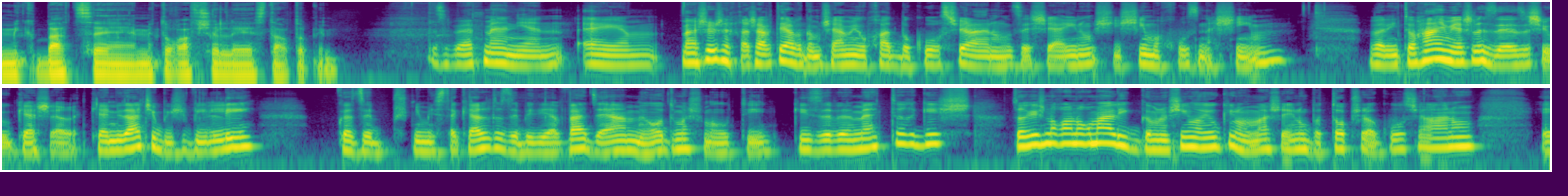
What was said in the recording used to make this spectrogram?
מקבץ אה, מטורף של אה, סטארט-אפים. זה באמת מעניין. משהו שחשבתי עליו גם שהיה מיוחד בקורס שלנו זה שהיינו 60% נשים, ואני תוהה אם יש לזה איזשהו קשר, כי אני יודעת שבשבילי, כזה, כשאני מסתכלת על זה בדיעבד, זה היה מאוד משמעותי, כי זה באמת הרגיש, זה הרגיש נורא נורמלי, גם נשים היו כאילו ממש היינו בטופ של הקורס שלנו, אמ,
